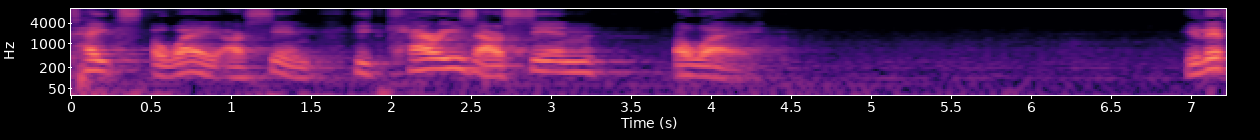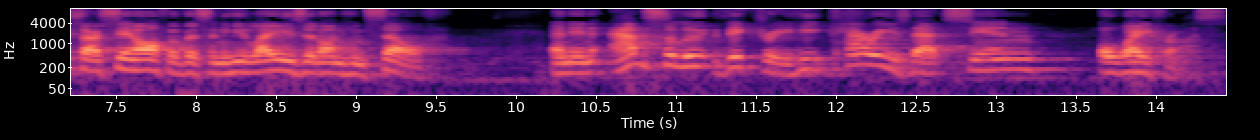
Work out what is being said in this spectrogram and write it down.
takes away our sin, he carries our sin away. He lifts our sin off of us and he lays it on himself. And in absolute victory, he carries that sin away from us.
